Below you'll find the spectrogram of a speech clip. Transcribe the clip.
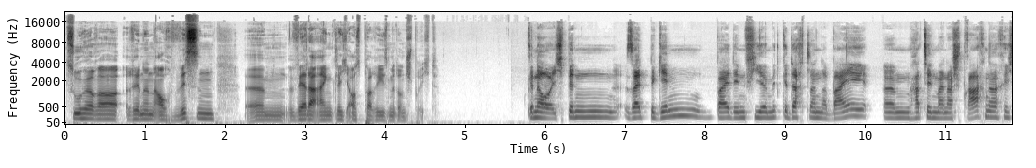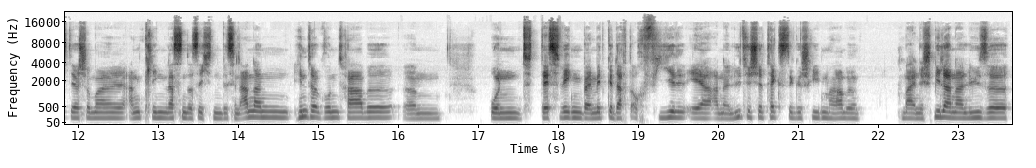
Zuhörerinnen auch wissen, ähm, wer da eigentlich aus Paris mit uns spricht. Genau, ich bin seit Beginn bei den vier Mitgedachtlern dabei, ähm, hatte in meiner Sprachnachricht ja schon mal anklingen lassen, dass ich ein bisschen anderen Hintergrund habe ähm, und deswegen bei Mitgedacht auch viel eher analytische Texte geschrieben habe. Meine Spielanalyse,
